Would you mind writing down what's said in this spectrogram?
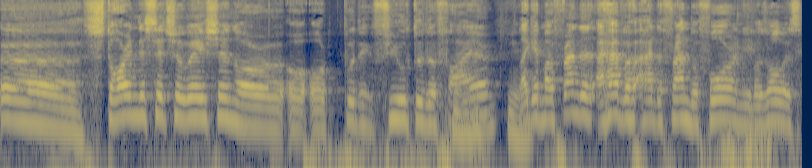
uh, starring the situation or, or, or putting fuel to the fire, Mhm, yeah. like if my friend, I have a, I had a friend before and he was always,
